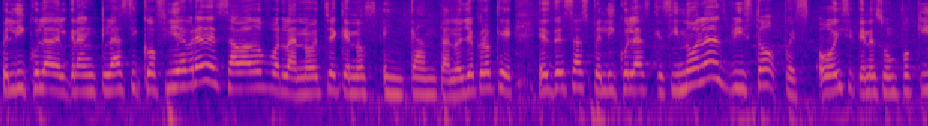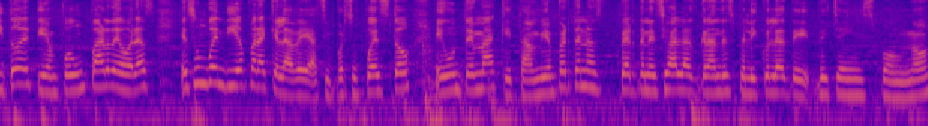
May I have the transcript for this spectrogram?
película, del gran clásico, Fiebre de sábado por la noche, que nos encanta, ¿no? Yo creo que es de esas películas que si no la has visto, pues hoy si tienes un poquito de tiempo, un par de horas, es un buen día para que la veas. Y por supuesto, es un tema que también pertene- perteneció a las grandes películas de, de James Bond, ¿no?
